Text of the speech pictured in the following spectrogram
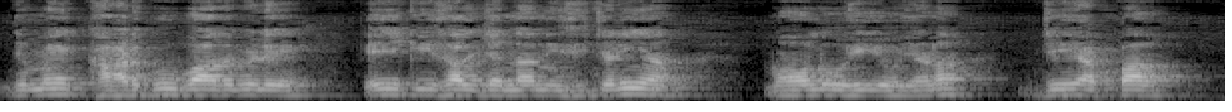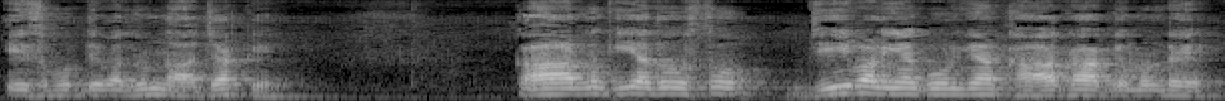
ਜਿਵੇਂ ਖਾੜਕੂ ਬਾਦ ਵੇਲੇ ਕਈ ਕਈ ਸਾਲ ਜੰਨਾਂ ਨਹੀਂ ਸੀ ਚੜੀਆਂ ਮਾਹੌਲ ਉਹੀ ਹੋ ਜਾਣਾ ਜੇ ਆਪਾਂ ਇਸ ਮੁੱਦੇ ਵੱਲ ਨੂੰ ਨਾ ਝਾਕੇ। ਕਾਰਨ ਕੀ ਆ ਦੋਸਤੋ? ਜੀਭ ਵਾਲੀਆਂ ਗੋਲੀਆਂ ਖਾ ਖਾ ਕੇ ਮੁੰਡੇ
